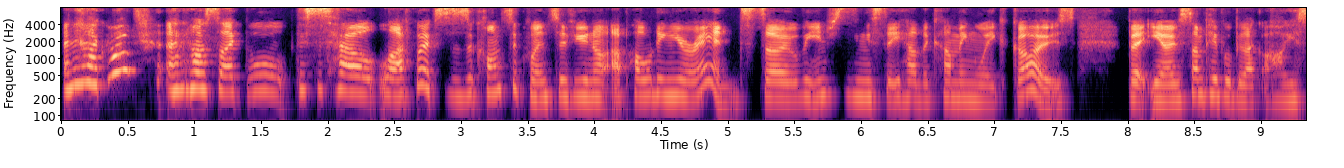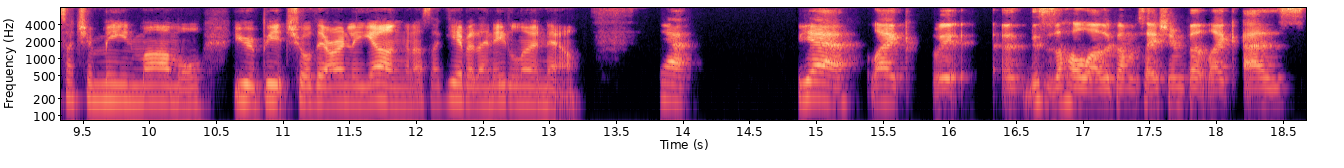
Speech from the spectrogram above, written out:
And they're like, what? And I was like, well, this is how life works. This is a consequence of you not upholding your end. So it'll be interesting to see how the coming week goes. But, you know, some people be like, oh, you're such a mean mom or you're a bitch or they're only young. And I was like, yeah, but they need to learn now. Yeah yeah, like we, uh, this is a whole other conversation, but like as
